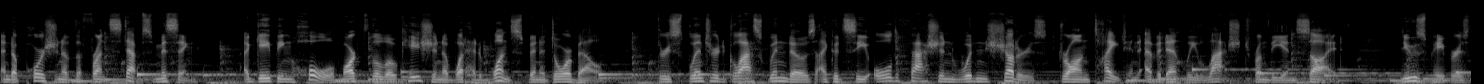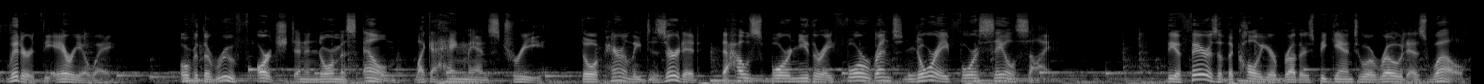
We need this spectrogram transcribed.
and a portion of the front steps missing. A gaping hole marked the location of what had once been a doorbell. Through splintered glass windows, I could see old fashioned wooden shutters drawn tight and evidently latched from the inside. Newspapers littered the areaway. Over the roof arched an enormous elm, like a hangman's tree. Though apparently deserted, the house bore neither a for rent nor a for sale sign. The affairs of the Collyer brothers began to erode as well.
